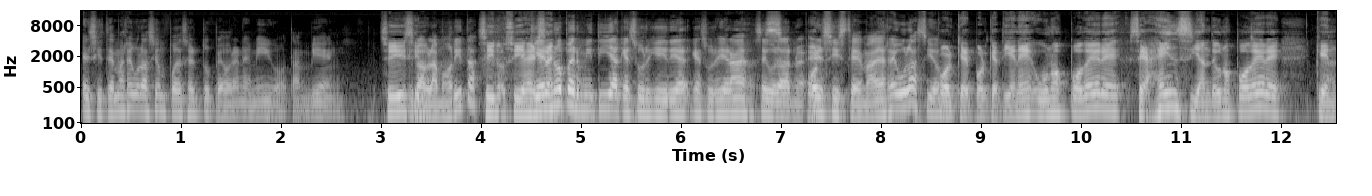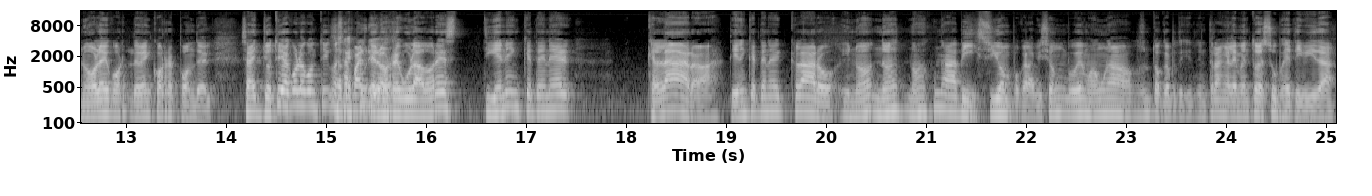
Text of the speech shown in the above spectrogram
el sistema de regulación puede ser tu peor enemigo también. Sí, sí. lo hablamos ahorita. Sí, no, sí, ¿Quién no permitía que, surgiría, que surgieran aseguradoras? el sistema de regulación. Porque, porque tiene unos poderes, se agencian de unos poderes que no le deben corresponder. O sea, yo estoy de acuerdo contigo en esa parte. Los reguladores tienen que tener clara, tienen que tener claro, y no, no, es, no es una visión, porque la visión vemos es un asunto que entra en elementos de subjetividad,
